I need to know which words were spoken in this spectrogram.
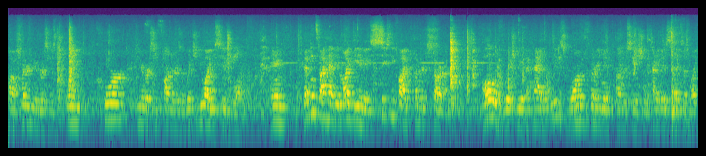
uh, 100 universities, 20 core university partners, of which UIUC is one. And that means I have in my database 6,500 startups, all of which we have had at least one 30-minute conversation to kind of get a sense of like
